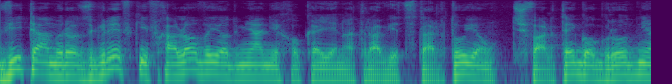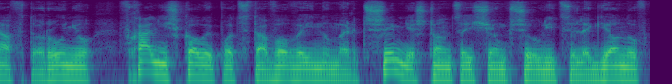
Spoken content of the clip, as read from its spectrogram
Witam. Rozgrywki w halowej odmianie hokeja na trawie startują 4 grudnia w Toruniu w hali szkoły podstawowej nr 3 mieszczącej się przy ulicy Legionów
